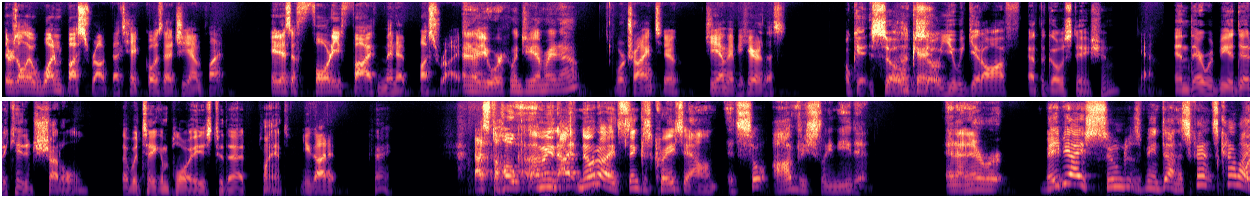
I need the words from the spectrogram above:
There's only one bus route that take, goes to that GM plant. It is a 45 minute bus ride. And are you working with GM right now? We're trying to. GM, maybe hear this. Okay, so Okay. so you would get off at the GO station, Yeah. and there would be a dedicated shuttle that would take employees to that plant. You got it. Okay. That's the hope. I mean, I know what I think is crazy, Alan. It's so obviously needed. And I never, maybe I assumed it was being done. It's kind of, it's kind of like,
